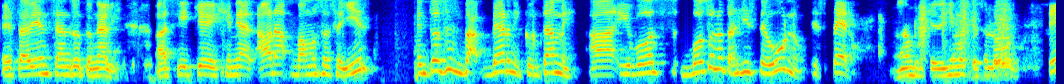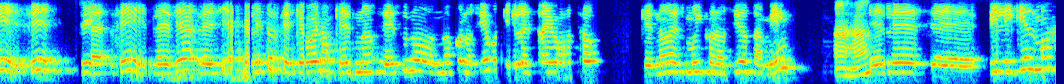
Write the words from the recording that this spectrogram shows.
está bien Sandro Tonali. Así que genial, ahora vamos a seguir. Entonces, va, Bernie, contame, uh, y vos, vos solo trajiste uno, espero. Ah, porque dijimos que solo uno. Sí, sí, sí, eh, sí, le decía, le decía a Carlitos que qué bueno que es, no, es uno no conocido, porque yo les traigo otro que no es muy conocido también. Ajá. Él es eh, Billy Gilmore,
